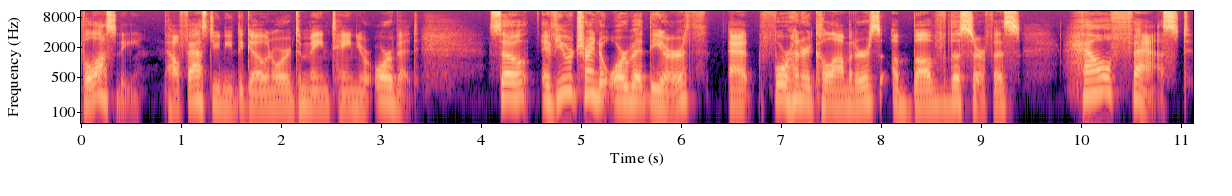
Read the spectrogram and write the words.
velocity, how fast do you need to go in order to maintain your orbit. So, if you were trying to orbit the Earth at 400 kilometers above the surface, how fast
